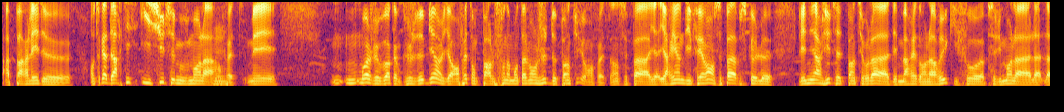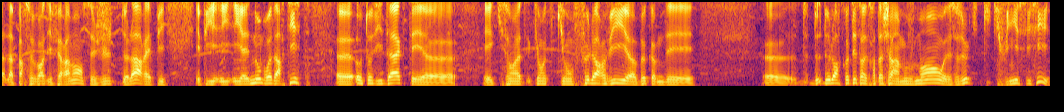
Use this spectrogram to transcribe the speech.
à parler de, en tout cas d'artistes issus de ce mouvement-là, en Mm. fait. Mais M- moi je le vois comme quelque chose de bien. En fait, on parle fondamentalement juste de peinture. En fait, hein. c'est pas, il y, a rien de différent. C'est pas parce que l'énergie de cette peinture-là a démarré dans la rue qu'il faut absolument la, percevoir différemment. C'est juste de l'art. Et puis, et puis, il y a nombre d'artistes euh, autodidactes et, euh, et qui sont, qui ont, qui ont fait leur vie un peu comme des euh, de, leur côté sans être attachés à un mouvement ou des associations qui, finissent ici.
